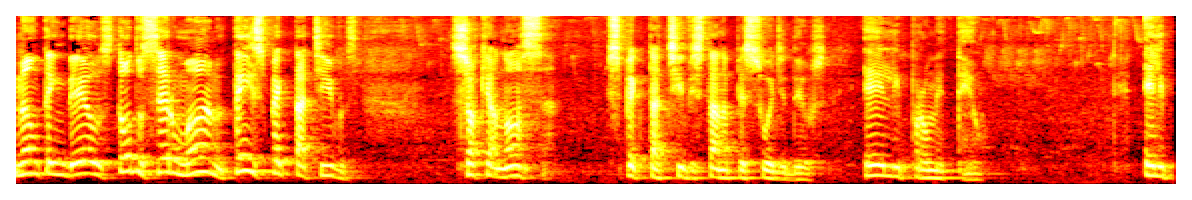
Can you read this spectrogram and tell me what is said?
não têm Deus, todo ser humano tem expectativas. Só que a nossa expectativa está na pessoa de Deus. Ele prometeu ele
